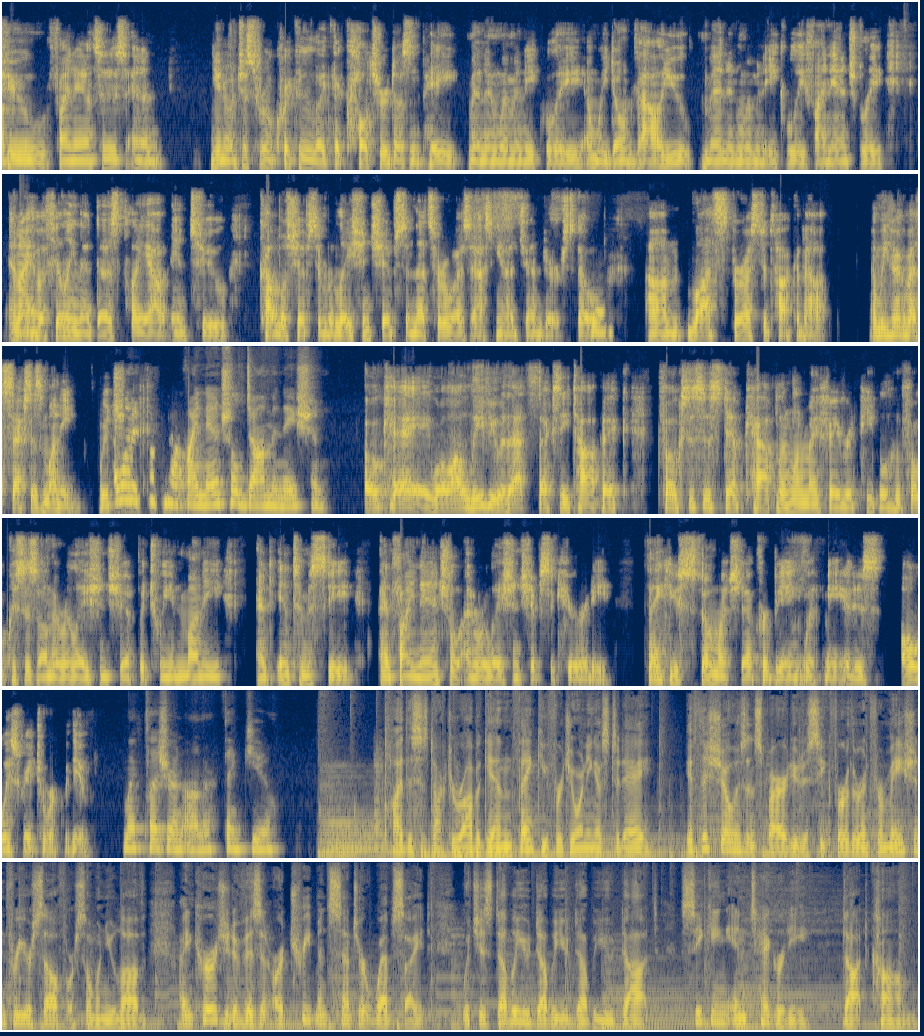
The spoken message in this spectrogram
to finances and you know, just real quickly, like the culture doesn't pay men and women equally, and we don't value men and women equally financially. And I have a feeling that does play out into coupleships and relationships, and that's sort of why I was asking about gender. So, um, lots for us to talk about. And we talk about sex as money, which I want to talk about financial domination. Okay, well, I'll leave you with that sexy topic. Folks, this is Deb Kaplan, one of my favorite people who focuses on the relationship between money and intimacy and financial and relationship security. Thank you so much, Deb, for being with me. It is always great to work with you. My pleasure and honor. Thank you. Hi, this is Dr. Rob again. Thank you for joining us today. If this show has inspired you to seek further information for yourself or someone you love, I encourage you to visit our treatment center website, which is www.seekingintegrity.com.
